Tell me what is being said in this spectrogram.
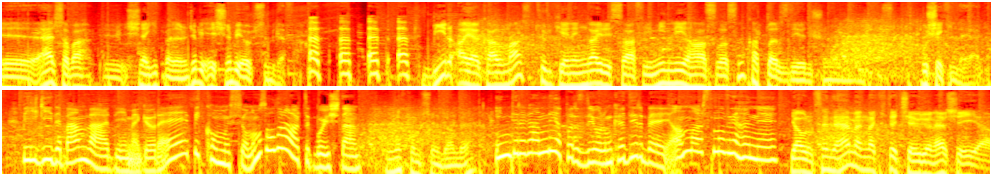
e, her sabah e, işine gitmeden önce bir eşini bir öpsün bir defa. Öp öp öp öp. Bir aya kalmaz Türkiye'nin gayri safi milli hasılasını katlarız diye düşünüyorum. Bu şekilde yani. Bilgiyi de ben verdiğime göre bir komisyonumuz olur artık bu işten. Ne komisyonu can be? İndiregendi yaparız diyorum Kadir Bey. Anlarsınız ya hani. Yavrum sen de hemen nakite çeviriyorsun her şeyi ya.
